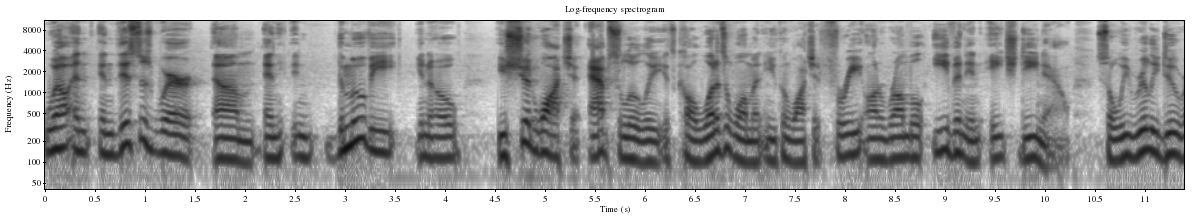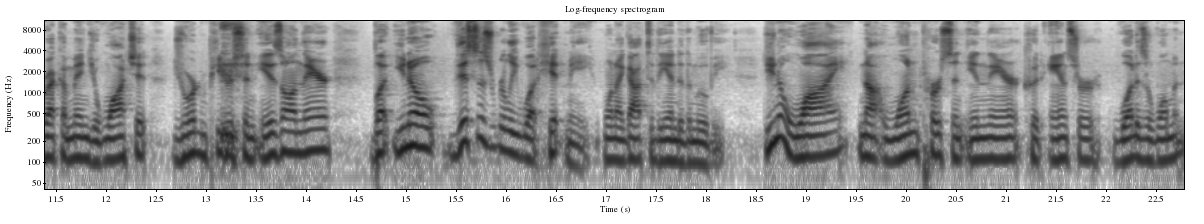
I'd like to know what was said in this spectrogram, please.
well, and and this is where um and in the movie, you know, you should watch it. Absolutely. It's called What is a Woman? You can watch it free on Rumble even in HD now. So we really do recommend you watch it. Jordan Peterson is on there, but you know, this is really what hit me when I got to the end of the movie. Do you know why not one person in there could answer what is a woman?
